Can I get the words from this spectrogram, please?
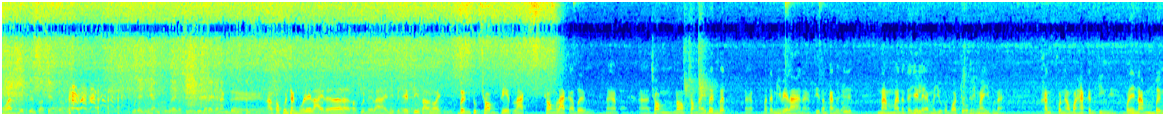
ม่วน เพื่อนเพื่อนสอดแจงเลยูได้มีแห้งกูได้ก็ดีกูได้ก็นั่งเอเดินอเอาขอบคุณช่างหมูหลายๆเด้อขอบคุณหลายๆนี่เป็นเอฟซีสาวน้อย เบิ่งทุกช่องเพจรัก ช่องรักกับเบิ่งนะครับอ่าช่องนอกช่องในเบิ่งเบิดนะครับมาแต่มีเวลานะครับที่สำคัญก็คือนํมาตั้งแต่ยายแหลมมาอยู่กับบอโจใหม่ๆพุ่นน่ะคันคนเฮาบ่ฮักกันจริงนี่บ่ได้นํเบิ่ง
